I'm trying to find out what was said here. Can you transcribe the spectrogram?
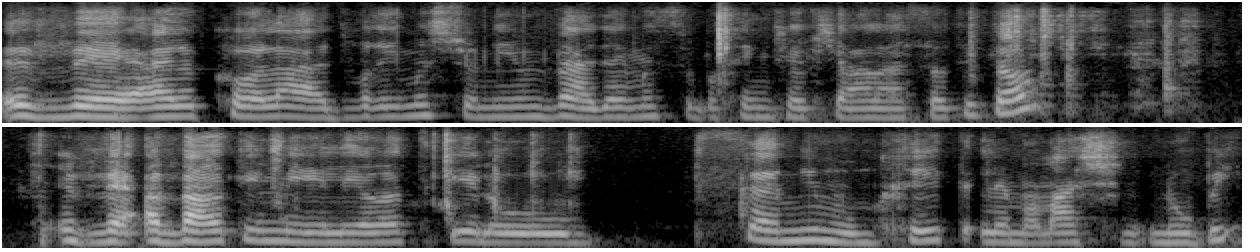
ועל כל הדברים השונים והדי מסובכים שאפשר לעשות איתו. ועברתי מלהיות כאילו semi מומחית לממש noobית,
